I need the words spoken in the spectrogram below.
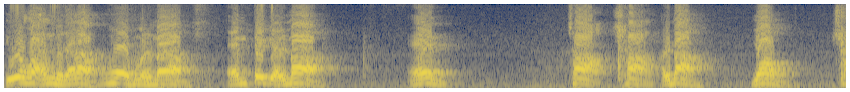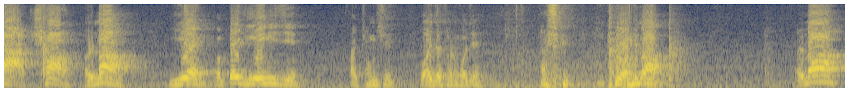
이런 거 알면 되잖아. 해. 그럼 얼마야? M 빼기 얼마? N. 차, 차, 얼마? 0. 차, 차, 얼마? 2N. 그럼 빼기 2N이지. 아, 병신. Y좌표 하는 거지? 다시. 그럼 얼마? 얼마?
